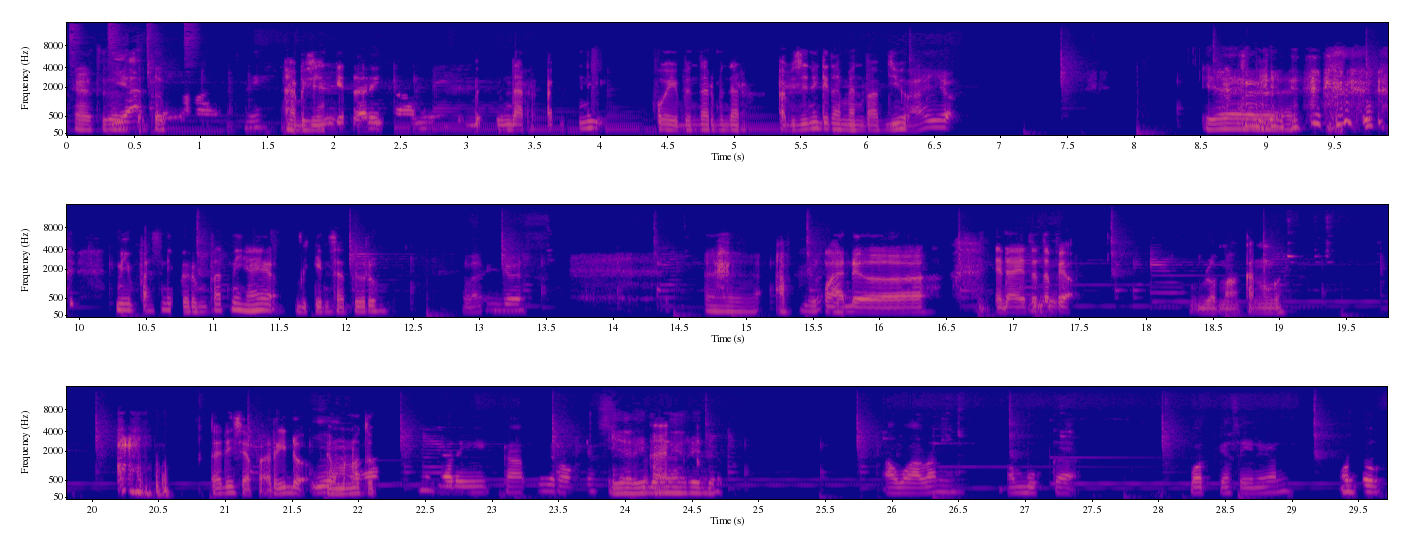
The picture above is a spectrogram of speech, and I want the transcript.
Ya, tutup, Iya. tutup. habis ini kita Dari kami. bentar abis ini woi bentar bentar abis ini kita main PUBG yuk Ayo. Iya. nih pas nih berempat nih ayo bikin satu room Lagos. Eh, Abdul waduh ya itu tutup yuk belum makan gue tadi siapa Rido Iya. yang menutup Dari kami Rokes Iya Ridho Eh. nih Ridho. awalan membuka podcast ini kan untuk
